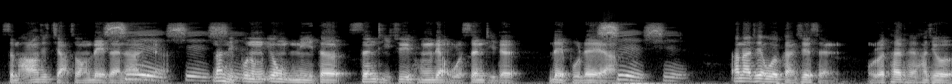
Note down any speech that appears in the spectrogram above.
什么好像去假装累在那里啊。是是，那你不能用你的身体去衡量我身体的累不累啊？是是。那那天我感谢神，我的太太她就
